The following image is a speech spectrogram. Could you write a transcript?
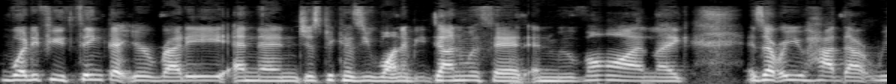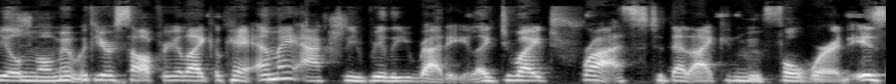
what if you think that you're ready and then just because you want to be done with it and move on, like, is that where you have that real moment with yourself where you're like, okay, am I actually really ready? Like, do I trust that I can move forward? Is,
